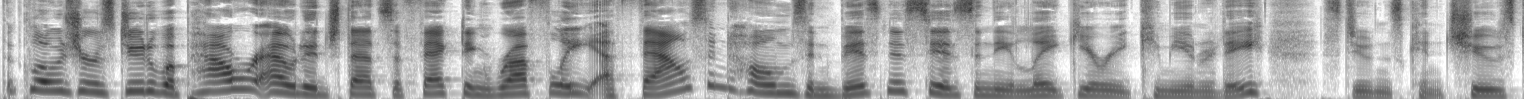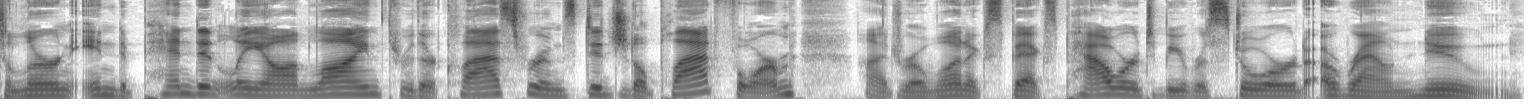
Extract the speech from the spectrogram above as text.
The closure is due to a power outage that's affecting roughly a thousand homes and businesses in the Lake Erie community. Students can choose to learn independently online through their classroom's digital platform. Hydro One expects power to be restored around noon.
